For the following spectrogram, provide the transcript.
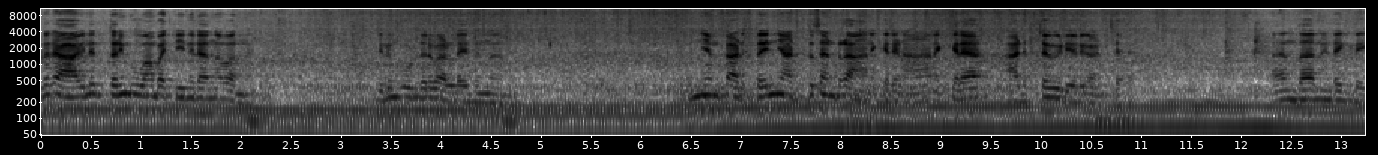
കൂടെ രാവിലെ ഇത്രയും പോകാൻ പറ്റിയിരുന്നില്ല എന്ന് പറഞ്ഞു. ഇതിലും കൂടുതൽ വെള്ളമായിരുന്നു ഇനി നമുക്ക് അടുത്ത ഇനി അടുത്ത സെന്റർ ആനക്കരയാണ്. ആനക്കര അടുത്ത വീഡിയോയിൽ കാണിച്ചു. തരാം അതെന്താണെന്നുണ്ടെങ്കിലേ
